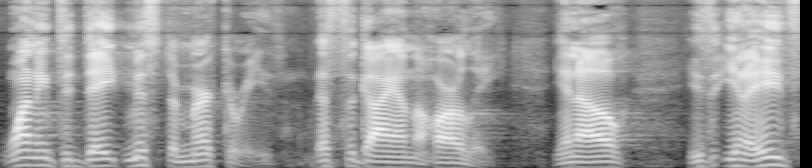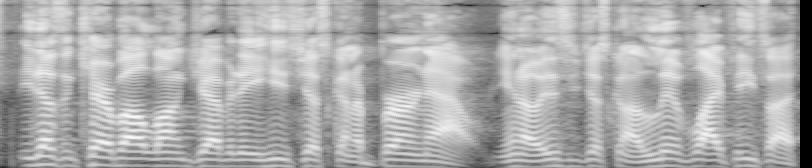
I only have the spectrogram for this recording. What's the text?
wanting to date Mr. Mercury. That's the guy on the Harley. You know, He's, you know, he's, he doesn't care about longevity. He's just going to burn out. You know, is he just going to live life? He's a,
